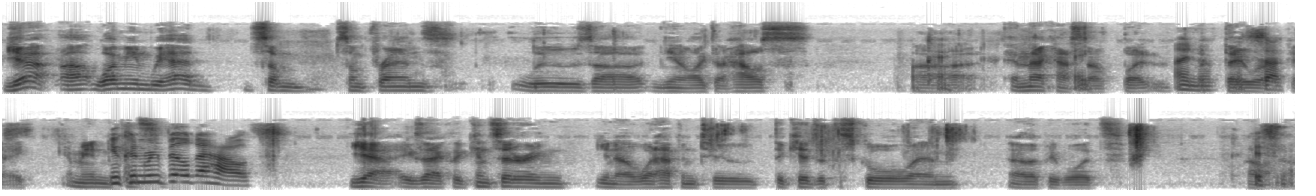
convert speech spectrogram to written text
Yeah, uh, well, I mean, we had some some friends lose, uh, you know, like their house uh, Okay. and that kind of I- stuff, but, I know, but they were sucks. okay. I mean, You can rebuild a house. Yeah, exactly. Considering you know what happened to the kids at the school and other people, it's It's know.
